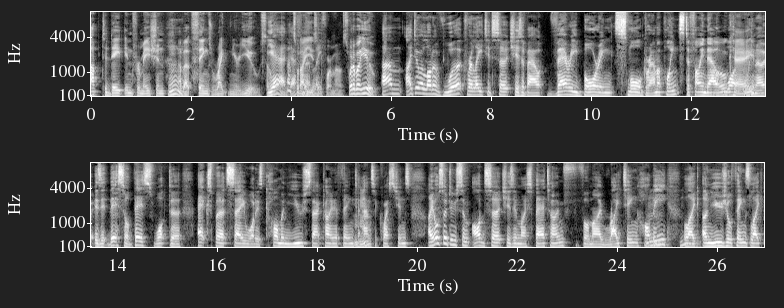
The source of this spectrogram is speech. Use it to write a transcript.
up to date information hmm. about things right near you. So Yeah, that's what I use it for most. What about you? Um, I do a lot of work related searches about very boring small grammar points to find out what, you know, is it this or this? What do experts say? What is common use? That kind of thing to mm-hmm. answer questions. I also do some odd searches in my spare time for my writing hobby, hmm. Hmm. like unusual things like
